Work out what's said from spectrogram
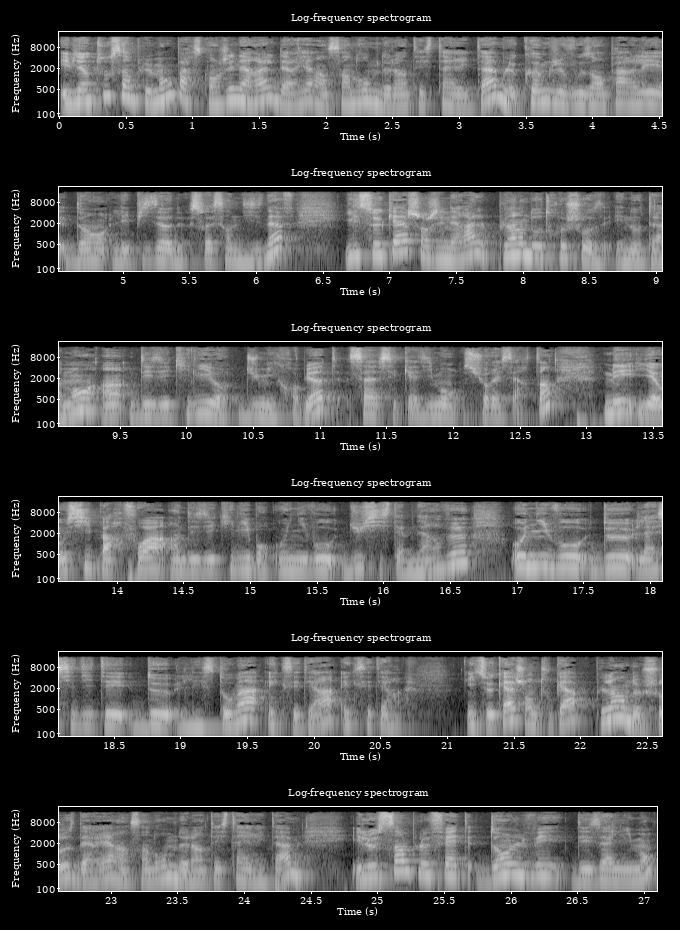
Eh bien tout simplement parce qu'en général, derrière un syndrome de l'intestin irritable, comme je vous en parlais dans l'épisode 79, il se cache en général plein d'autres choses, et notamment un déséquilibre du microbiote, ça c'est quasiment sûr et certain, mais il y a aussi parfois un déséquilibre au niveau du système nerveux, au niveau de l'acidité de l'estomac, etc. etc. Il se cache en tout cas plein de choses derrière un syndrome de l'intestin irritable et le simple fait d'enlever des aliments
